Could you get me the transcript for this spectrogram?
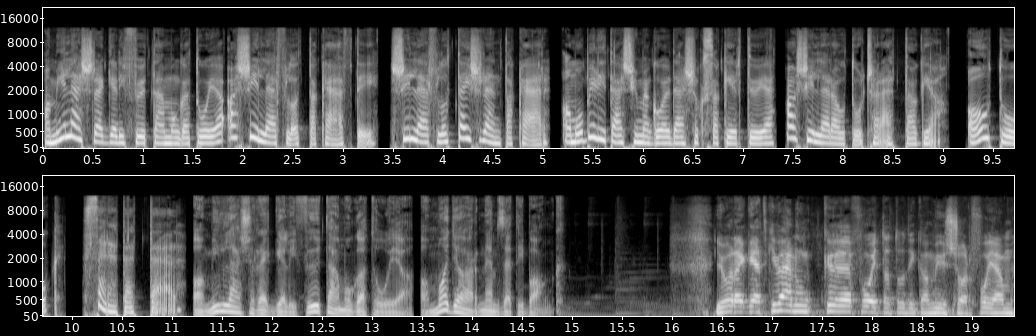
A Millás reggeli főtámogatója a Schiller Flotta Kft. Schiller Flotta is rendtakár. A mobilitási megoldások szakértője a Schiller Autó tagja. Autók szeretettel. A Millás reggeli főtámogatója a Magyar Nemzeti Bank. Jó reggelt kívánunk, folytatódik a műsor folyam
